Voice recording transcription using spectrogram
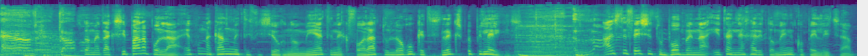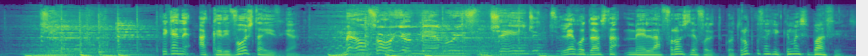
and Στο μεταξύ πάρα πολλά έχουν να κάνουν με τη φυσιογνωμία, την εκφορά του λόγου και τις λέξεις που επιλέγεις. Αν στη θέση του Μπόμπενα ήταν μια χαριτωμένη κοπελίτσα και έκανε ακριβώς τα ίδια Λέγοντας τα με ελαφρώς διαφορετικό τρόπο θα έχει κύμα συμπάθειας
